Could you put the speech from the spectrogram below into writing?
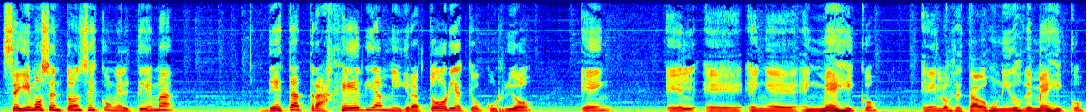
Seguimos entonces con el tema de esta tragedia migratoria que ocurrió en, el, eh, eh, en, México, en los Estados Unidos de México,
